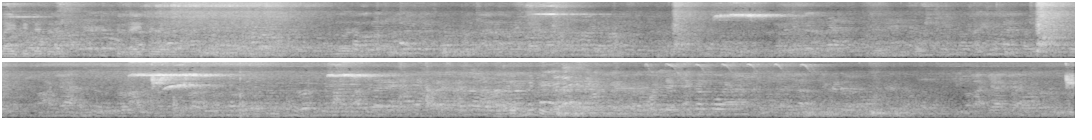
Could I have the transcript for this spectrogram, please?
लाईटी त्याच्यात लाईटी Hey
